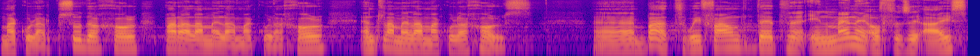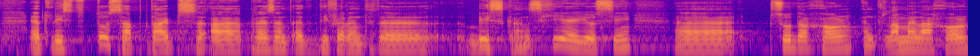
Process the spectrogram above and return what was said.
macular pseudohole, paralamella macula hole, and lamellar macula holes. Uh, but we found that uh, in many of the eyes, at least two subtypes are present at different uh, B scans. Here you see uh, pseudohole and lamella hole,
